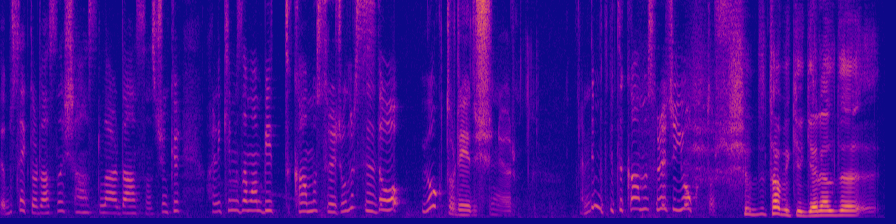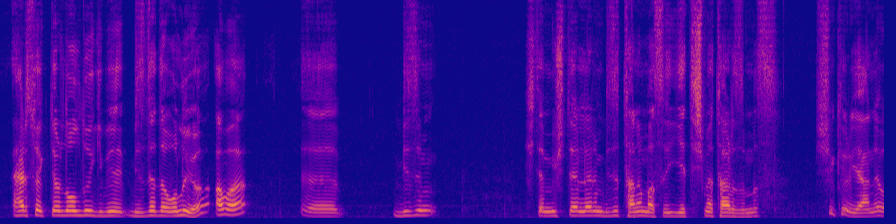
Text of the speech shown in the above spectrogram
e, bu sektörde aslında şanslılardansınız. Çünkü hani kimi zaman bir tıkanma süreci olur sizde o yoktur diye düşünüyorum. Yani değil mi? Bir tıkanma süreci yoktur. Şimdi tabii ki genelde her sektörde olduğu gibi bizde de oluyor ama e, bizim işte müşterilerin bizi tanıması, yetişme tarzımız şükür yani o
